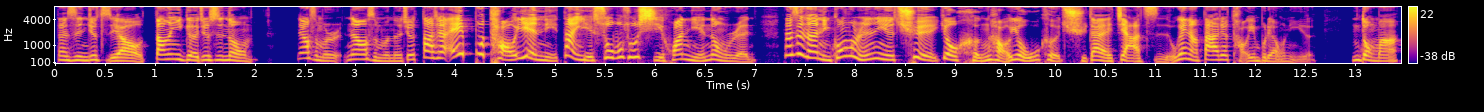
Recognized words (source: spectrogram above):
但是你就只要当一个就是那种。那叫什么？那叫什么呢？就大家哎不讨厌你，但也说不出喜欢你的那种人。但是呢，你工作能力却又很好，又无可取代的价值。我跟你讲，大家就讨厌不了你了，你懂吗？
